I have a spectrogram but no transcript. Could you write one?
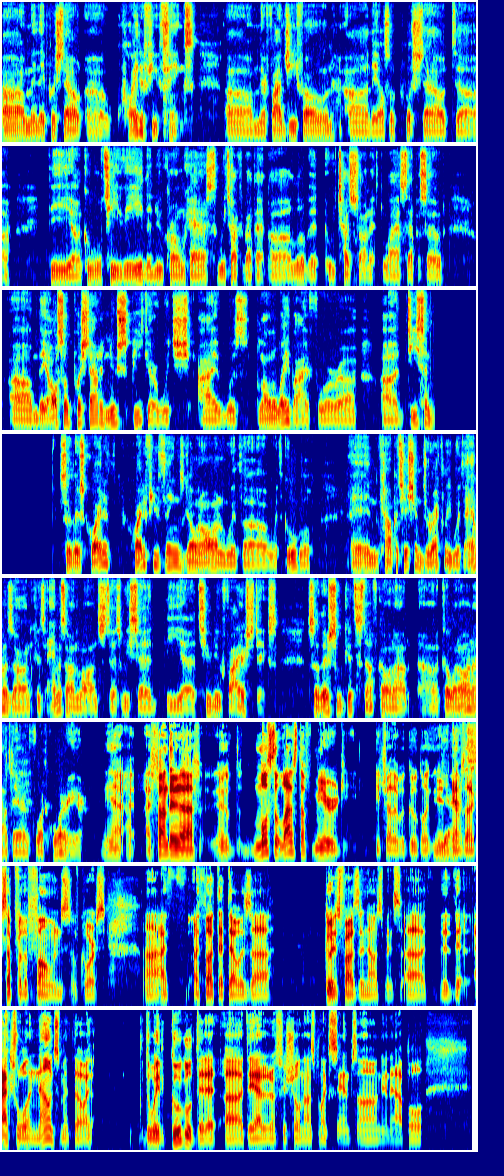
um, and they pushed out uh, quite a few things. Um, their 5G phone. Uh, they also pushed out uh, the uh, Google TV, the new Chromecast. We talked about that uh, a little bit. We touched on it last episode. Um, they also pushed out a new speaker, which I was blown away by for uh, decent. So there's quite a quite a few things going on with with Google and competition directly with Amazon because Amazon launched, as we said, the uh, two new Fire Sticks. So there's some good stuff going out uh, going on out there in fourth quarter here. Yeah, I, I found that uh, most of, a lot of stuff mirrored each other with Google and yes. Amazon, except for the phones, of course. Uh, I I thought that that was uh, good as far as the announcements. Uh, the, the actual announcement, though, I, the way Google did it, uh, they had an official announcement like Samsung and Apple,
